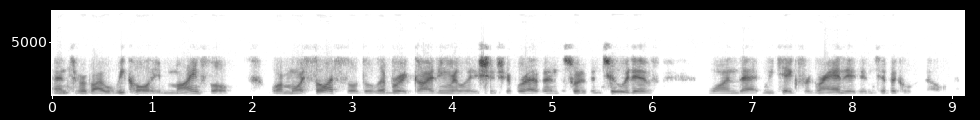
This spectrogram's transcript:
and to provide what we call a mindful or more thoughtful, deliberate guiding relationship rather than the sort of intuitive one that we take for granted in typical development.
